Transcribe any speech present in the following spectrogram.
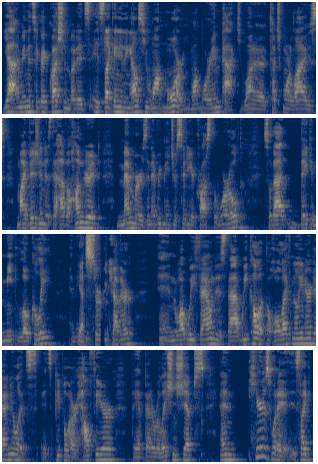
yeah, I mean it's a great question, but it's it's like anything else. You want more. You want more impact. You want to touch more lives. My vision is to have a hundred members in every major city across the world so that they can meet locally and they yes. can serve each other. And what we found is that we call it the whole life millionaire, Daniel. It's it's people are healthier, they have better relationships. And here's what it is. It's like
